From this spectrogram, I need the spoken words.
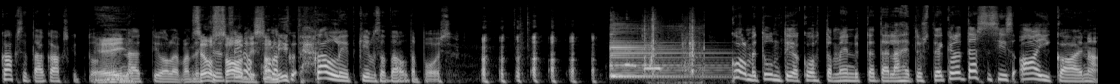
220 tonnia Ei näytti olevan. Se on kuule mitään. Kalliit kilsat alta pois. Kolme tuntia kohta mennyt tätä lähetystä. Ja kyllä tässä siis aika aina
